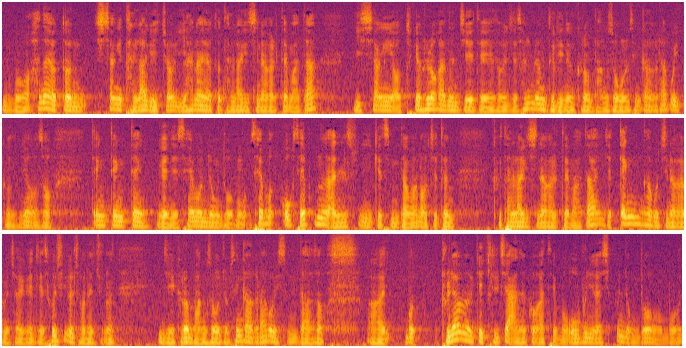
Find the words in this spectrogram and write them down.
뭐 하나의 어떤 시장이 단락이 있죠. 이 하나의 어떤 단락이 지나갈 때마다 이 시장이 어떻게 흘러가는지에 대해서 이제 설명드리는 그런 방송을 생각을 하고 있거든요. 그래서 땡땡땡 그러니까 이제 세 번 정도 뭐 세 번 꼭 세 번은 아닐 수는 있겠습니다만 어쨌든 그 단락이 지나갈 때마다 이제 땡 하고 지나가면 저희가 이제 소식을 전해주는 이제 그런 방송을 좀 생각을 하고 있습니다. 그래서 아뭐 분량은 그렇게 길지 않을 것 같아요. 뭐 5분이나 10분 정도 뭐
